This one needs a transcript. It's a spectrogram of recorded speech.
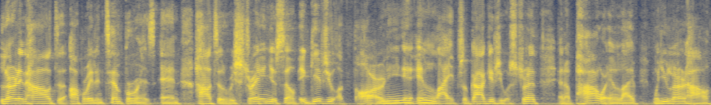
learning how to operate in temperance and how to restrain yourself it gives you authority in, Mm-hmm. in life so god gives you a strength and a power in life when you learn how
